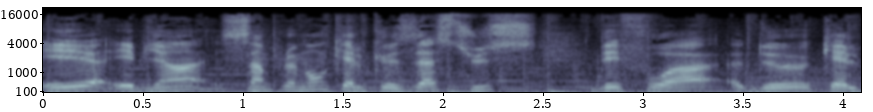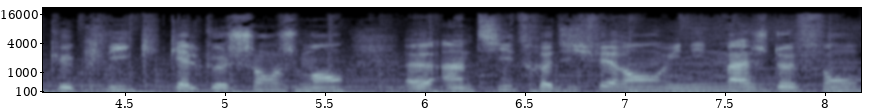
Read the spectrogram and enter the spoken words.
et eh bien simplement quelques astuces, des fois de quelques clics, quelques changements, euh, un titre différent, une image de fond,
